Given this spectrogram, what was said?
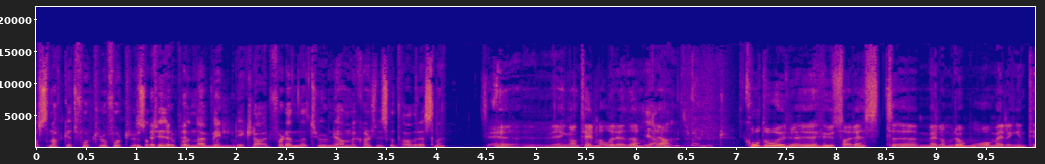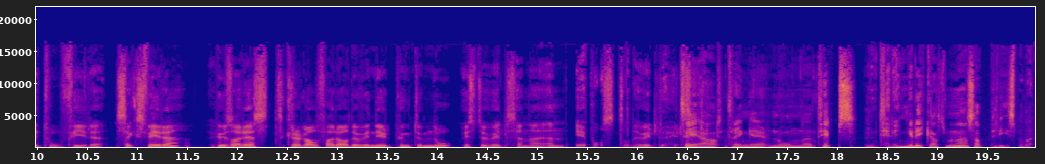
og snakket fortere og fortere, så tyder det på at hun er veldig klar for denne turen, Jan. Men kanskje vi skal ta adressene? En gang til allerede? Ja, Ja, det tror jeg er lurt. Kodeord eh, husarrest, eh, mellomrom og meldingen til 2464. Husarrest, krøllalfa, radiovinyl.no hvis du vil sende en e-post. Og det vil du helt Thea sikkert. trenger noen tips. Hun trenger det ikke, altså, men hun har satt pris på det.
